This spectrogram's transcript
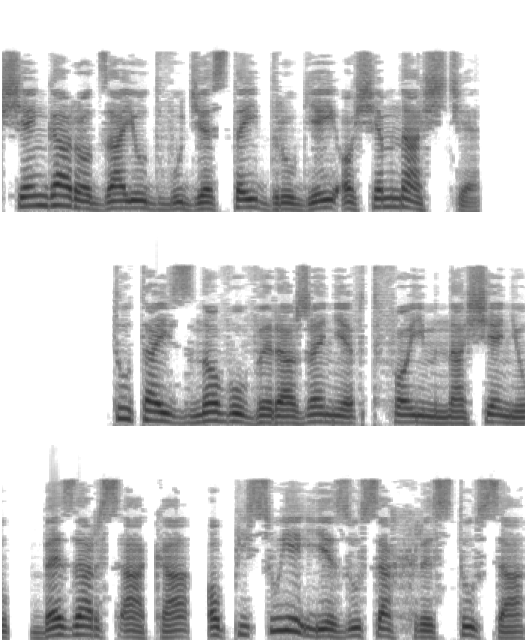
Księga Rodzaju 22:18. Tutaj znowu wyrażenie w Twoim nasieniu, Bezarsaka, opisuje Jezusa Chrystusa,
